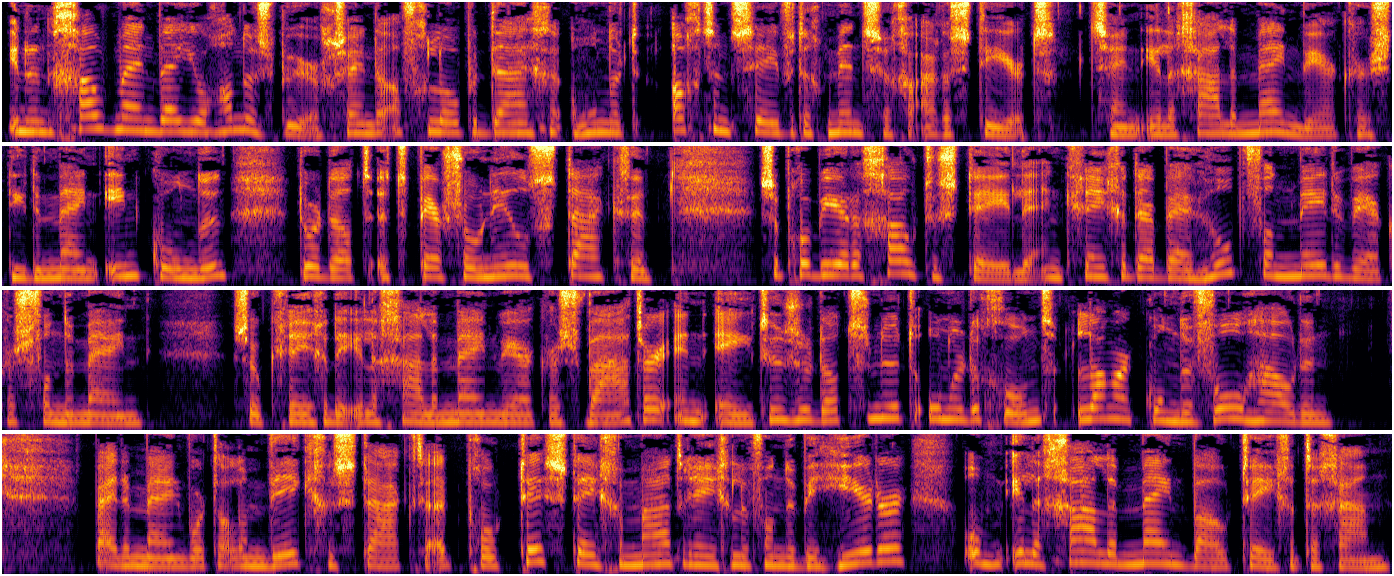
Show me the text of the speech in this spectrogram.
In een goudmijn bij Johannesburg zijn de afgelopen dagen 178 mensen gearresteerd. Het zijn illegale mijnwerkers die de mijn in konden doordat het personeel staakte. Ze probeerden goud te stelen en kregen daarbij hulp van medewerkers van de mijn. Zo kregen de illegale mijnwerkers water en eten zodat ze het onder de grond langer konden volhouden. Bij de mijn wordt al een week gestaakt uit protest tegen maatregelen van de beheerder om illegale mijnbouw tegen te gaan.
